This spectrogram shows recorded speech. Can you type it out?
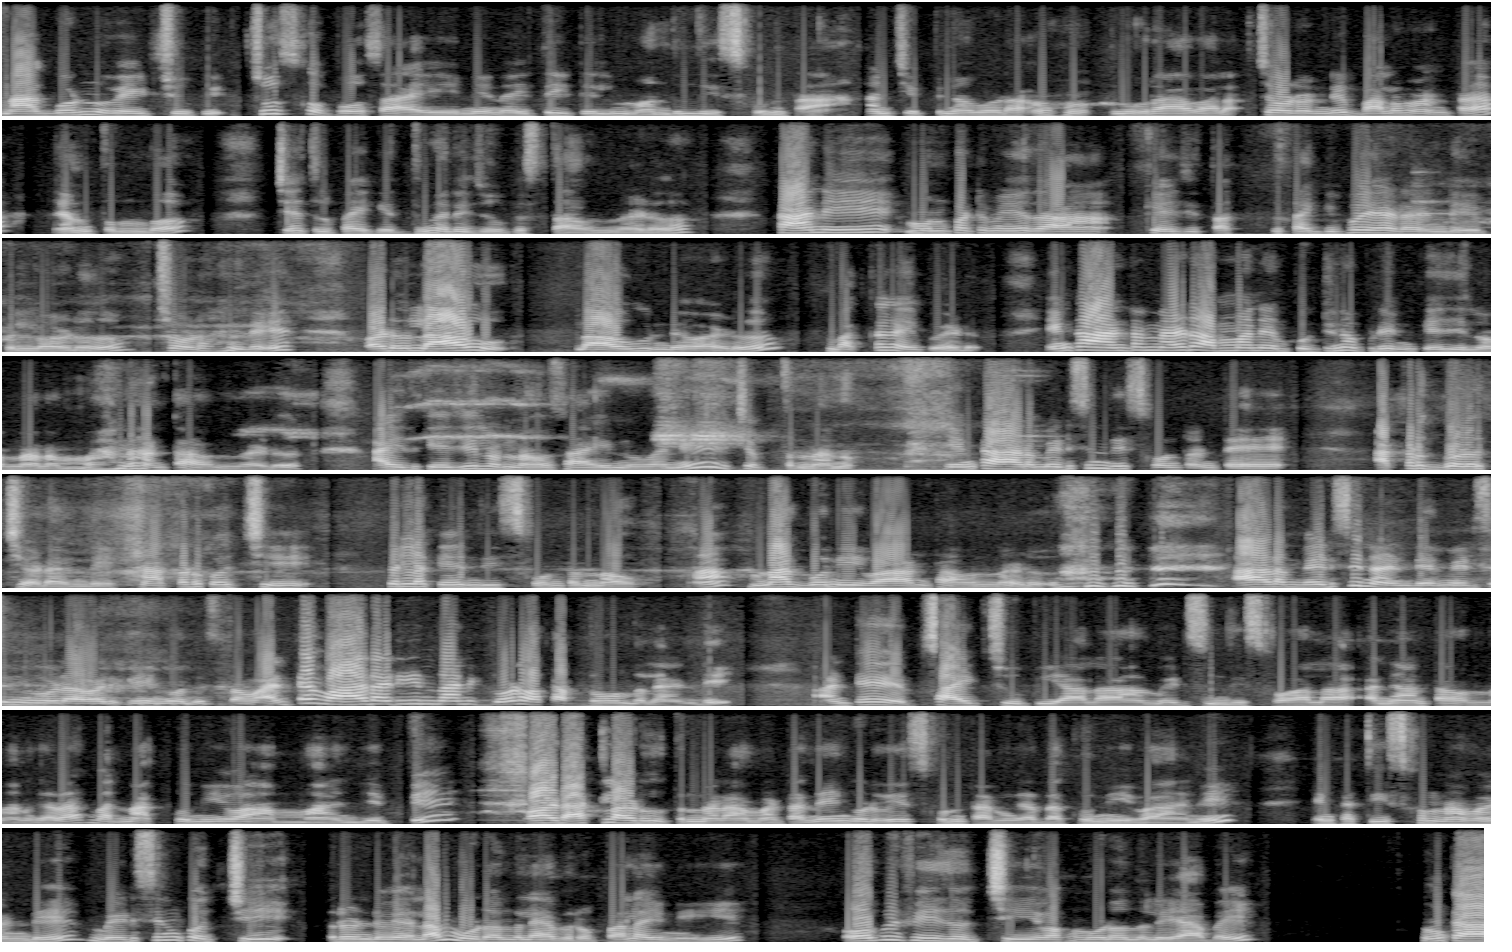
నాకు కూడా నువ్వు వెయిట్ చూపి చూసుకోపో సాయి నేనైతే ఇటు వెళ్ళి మందులు తీసుకుంటా అని చెప్పినా కూడా నువ్వు రావాలా? చూడండి బలం అంట ఎంత ఉందో. చేతుల పైకి ఎత్తి మరీ చూపిస్తా ఉన్నాడు. కానీ మున్పటి మీద కేజీ తగ్గి తగ్గిపోయాడండి పిల్లోడు. చూడండి. వాడు లావు లావు ఉండేవాడు. బక్కగా అయిపోయాడు. ఇంకా అంటున్నాడు అమ్మ నేను పుట్టినప్పుడు ఎన్ని కేజీలు ఉన్నానమ్మా? అని అంటా ఉన్నాడు. ఐదు కేజీలు ఉన్నావు సాయి నువ్వు అని చెప్తున్నాను. ఇంకా ఆడ మెడిసిన్ తీసుకుంటుంటే అక్కడికి కూడా వచ్చాడండి. అక్కడికి వచ్చి పిల్లకి ఏం తీసుకుంటున్నావు? ఆ, నాకు కొనివా అంటా ఉన్నాడు. ఆడ మెడిసిన్ అండి. మెడిసిన్ కూడా వాడికి ఏం కొనిస్తాం అంటే వాడు అడిగిన దానికి కూడా ఒక అర్థం ఉందిలే అండి అంటే సాయికి చూపియాలా మెడిసిన్ తీసుకోవాలా అని అంటా ఉన్నాను కదా. మరి నాకు కొనివా అమ్మ అని చెప్పి వాడు అట్లా అడుగుతున్నాడు అనమాట నేను కూడా వేసుకుంటాను కదా కొనివా అని. ఇంకా తీసుకున్నామండి. మెడిసిన్కి వచ్చి రెండు వేల మూడు వందల యాభై రూపాయలు అయినాయి. ఓపీ ఫీజు వచ్చి ఒక మూడు వందల యాభై. ఇంకా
